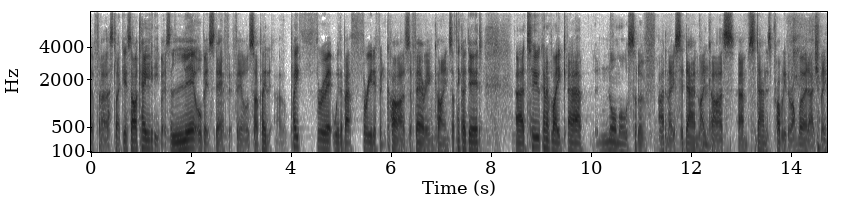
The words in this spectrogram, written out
at first. Like it's arcadey, but it's a little bit stiff. It feels. So I played I played through it with about three different cars of varying kinds. I think I did uh, two kind of like uh, normal sort of I don't know sedan like cars. Um, sedan is probably the wrong word actually.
